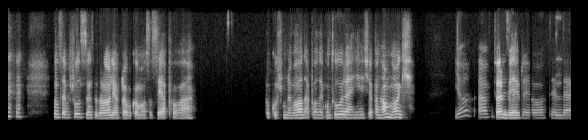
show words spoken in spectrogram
som jeg forsto, syns jeg det var veldig artig å komme og se på, eh, på hvordan det var der på det kontoret i København òg. Ja, jeg Før jo til, det,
